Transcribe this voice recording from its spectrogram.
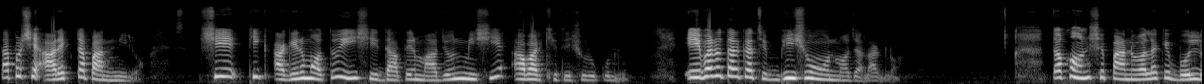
তারপর সে আরেকটা পান নিল। সে ঠিক আগের মতোই সে দাঁতের মাজন মিশিয়ে আবার খেতে শুরু করল। এবারও তার কাছে ভীষণ মজা লাগল। তখন সে পানওয়ালাকে বলল,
